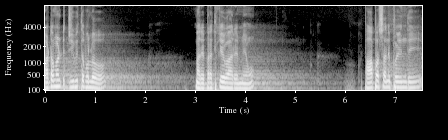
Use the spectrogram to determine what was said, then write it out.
అటువంటి జీవితంలో మరి బ్రతికేవారే మేము. పాప చనిపోయింది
